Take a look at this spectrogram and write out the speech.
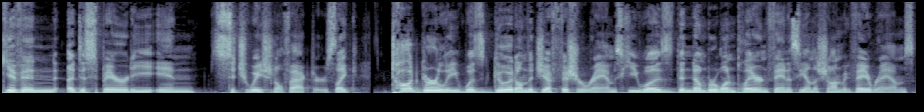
given a disparity in situational factors. Like Todd Gurley was good on the Jeff Fisher Rams. He was the number one player in fantasy on the Sean McVay Rams.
